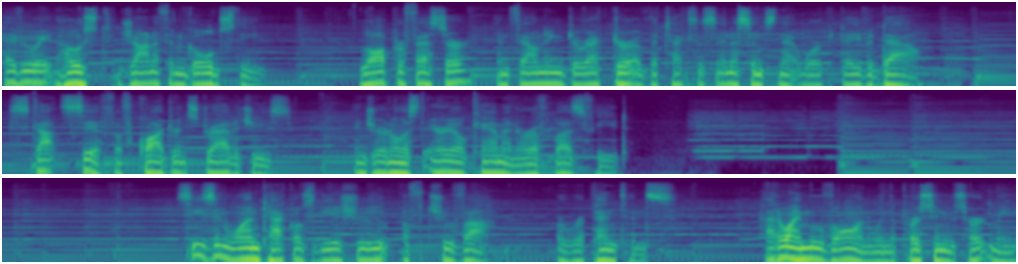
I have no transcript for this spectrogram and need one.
Heavyweight host Jonathan Goldstein, law professor and founding director of the Texas Innocence Network David Dow, Scott Siff of Quadrant Strategies, and journalist Ariel Kaminer of BuzzFeed. Season 1 tackles the issue of tshuva, or repentance. How do I move on when the person who's hurt me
